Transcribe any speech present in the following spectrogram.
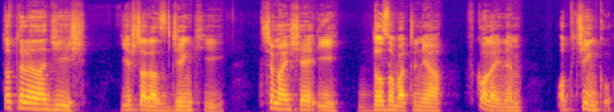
To tyle na dziś. Jeszcze raz dzięki. Trzymaj się i do zobaczenia w kolejnym odcinku.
